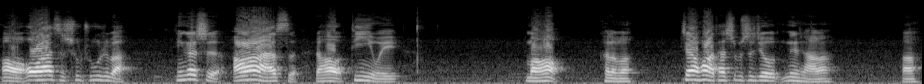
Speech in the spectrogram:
哦，OS 输出是吧？应该是 RS，然后定义为冒号，看到吗？这样的话，它是不是就那啥了？啊，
